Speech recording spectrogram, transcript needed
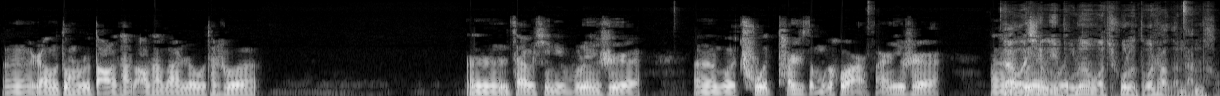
嗯，然后动手打了他，打了他完之后，他说，嗯，在我心里，无论是，嗯，我出他是怎么个话，反正就是，嗯，在我心里，不论我处了多少个男朋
